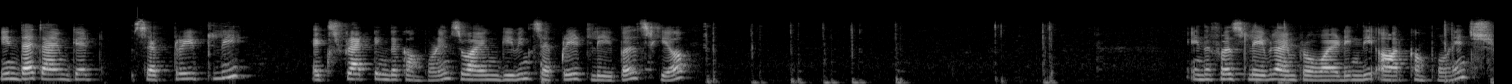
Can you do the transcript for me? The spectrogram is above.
In that I am get separately extracting the components. So I am giving separate labels here in the first label I am providing the R component.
